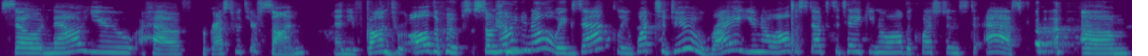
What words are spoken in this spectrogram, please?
So now you have progressed with your son and you've gone through all the hoops. So now you know exactly what to do, right? You know all the steps to take, you know all the questions to ask. Um,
